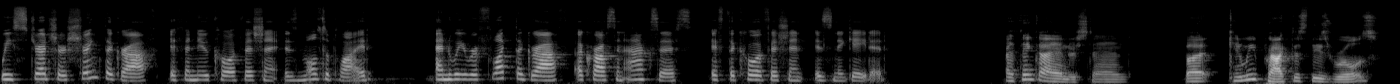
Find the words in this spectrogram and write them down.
We stretch or shrink the graph if a new coefficient is multiplied, and we reflect the graph across an axis if the coefficient is negated. I think I understand, but can we practice these rules?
